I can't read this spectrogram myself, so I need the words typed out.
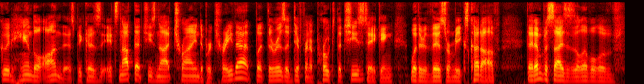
good handle on this because it's not that she's not trying to portray that, but there is a different approach that she's taking, whether this or Meek's Cutoff, that emphasizes a level of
